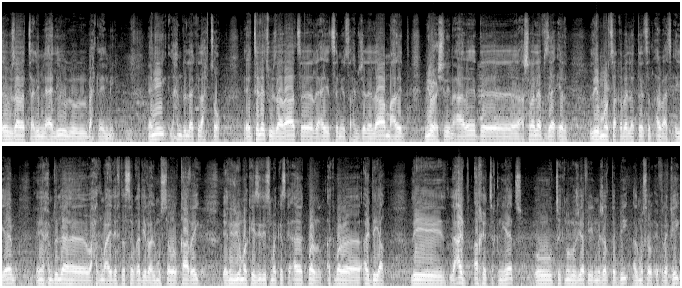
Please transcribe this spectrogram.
وزارة التعليم العالي والبحث العلمي. يعني الحمد لله كي لاحظتوا ثلاث وزارات رعاية سمير صاحب الجلالة معرض 120 عارض 10000 زائر لمرتقبة لطيلة أربعة أيام. يعني الحمد لله واحد المعاهد يخدم الصبغه ديالو على المستوى القاري. يعني اليوم كيزيد يتمركز أكبر أكبر ارضيه لعرض آخر التقنيات والتكنولوجيا في المجال الطبي المستوى الإفريقي.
